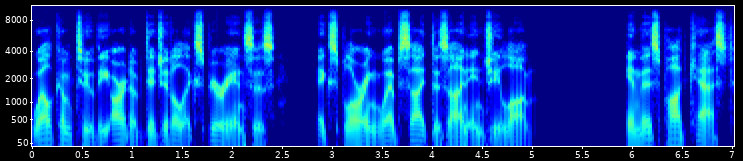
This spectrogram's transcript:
Welcome to the Art of Digital Experiences, exploring website design in Geelong. In this podcast,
